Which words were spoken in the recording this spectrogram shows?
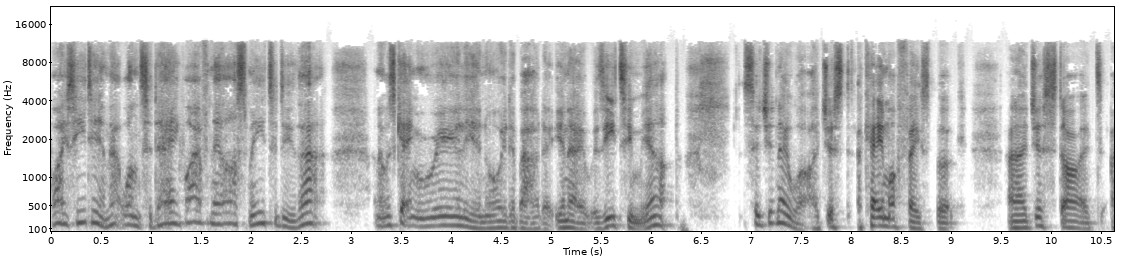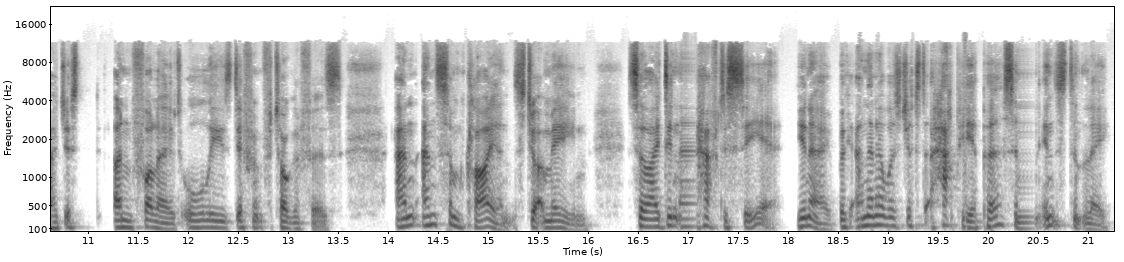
why is he doing that one today? Why haven't they asked me to do that? And I was getting really annoyed about it. You know, it was eating me up. So, do you know what? I just, I came off Facebook and I just started, I just unfollowed all these different photographers and, and some clients. Do you know what I mean? So I didn't have to see it, you know, and then I was just a happier person instantly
